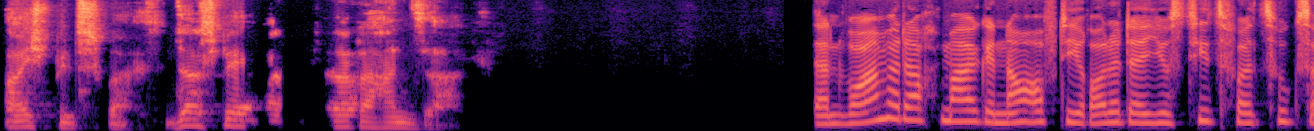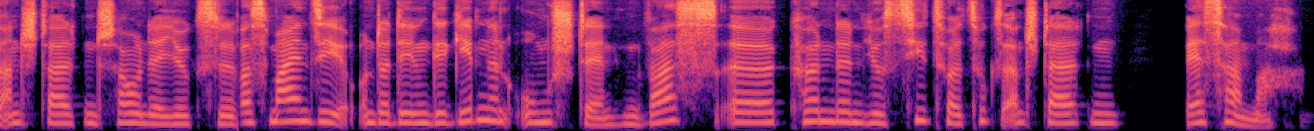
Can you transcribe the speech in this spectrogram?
Beispielsweise. Das wäre eine klare Ansage. Dann wollen wir doch mal genau auf die Rolle der Justizvollzugsanstalten schauen, der Yüksel. Was meinen Sie unter den gegebenen Umständen? Was äh, können denn Justizvollzugsanstalten besser machen?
